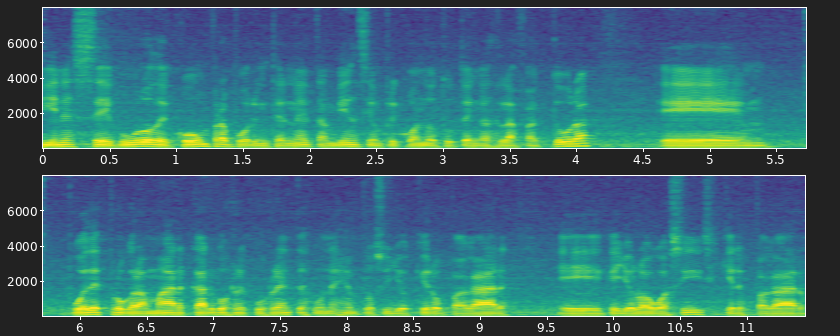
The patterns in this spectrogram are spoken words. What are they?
tienes seguro de compra por internet también siempre y cuando tú tengas la factura. Eh, puedes programar cargos recurrentes, un ejemplo, si yo quiero pagar, que yo lo hago así, si quieres pagar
